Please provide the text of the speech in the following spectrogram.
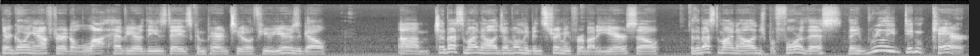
they're going after it a lot heavier these days compared to a few years ago. Um, to the best of my knowledge, I've only been streaming for about a year, so to the best of my knowledge, before this, they really didn't care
